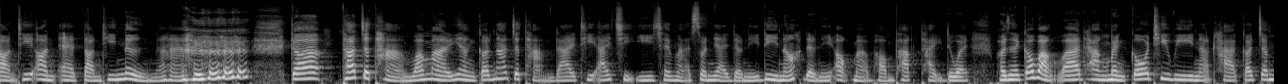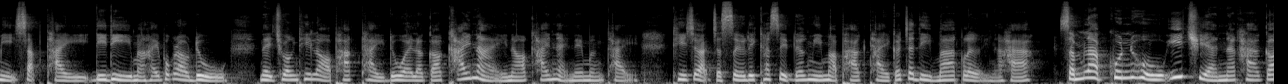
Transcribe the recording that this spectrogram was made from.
ตอนที่ออนแอร์ตอนที่หนึ่งนะคะก็ถ้าจะถามว่ามาหรือยังก็น่าจะถามได้ที่ไอชีอีใช่ไหมส่วนใหญ่เดี๋ยวนี้ดีเนาะเดี๋ยวนี้ออกมาพร้อมพักไทยด้วย เพราะฉะนั้นก็หวังว่าทาง Mango TV นะคะ ก็จะมีสับไทยดีๆ มาให้พวกเราดูในช่วงที่รอพักไทยด้วย แล้วก็ค่ายไหนเนาะค่ายไหนในเมืองไทย ที่จะจะซื้อลิขสิทธิ์เรื่องนี้มาพักไทยก็จะดีมากเลยนะคะ สำหรับคุณหูอี้เฉียนนะคะ ก็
